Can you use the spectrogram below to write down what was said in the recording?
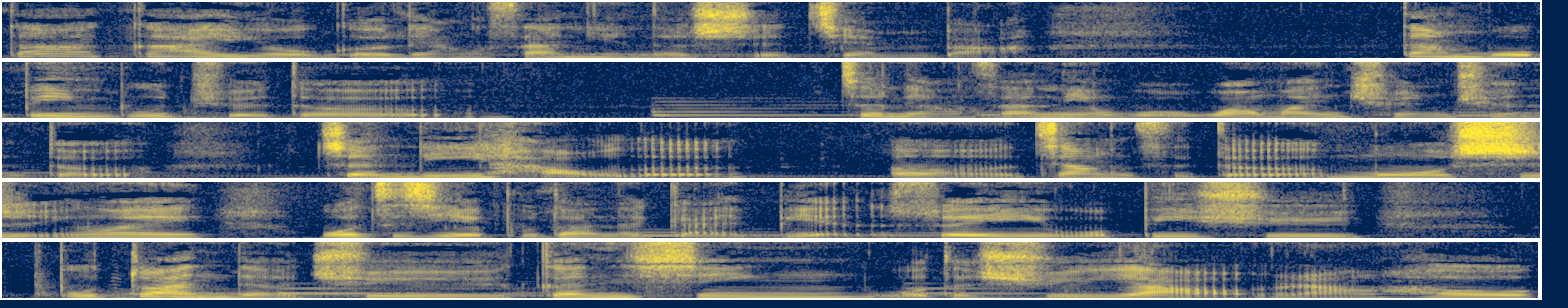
大概有个两三年的时间吧，但我并不觉得这两三年我完完全全的整理好了。呃，这样子的模式，因为我自己也不断的改变，所以我必须不断的去更新我的需要，然后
